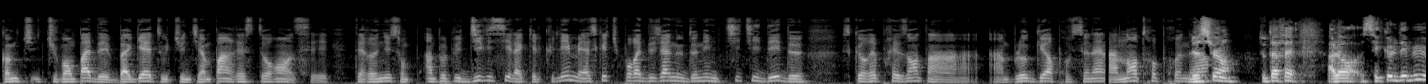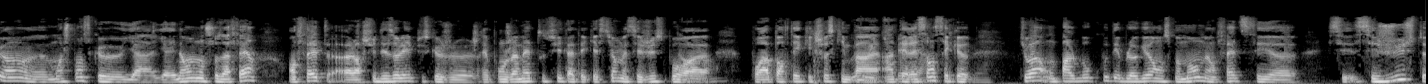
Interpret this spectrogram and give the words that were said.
comme tu, tu vends pas des baguettes ou tu ne tiens pas un restaurant, c'est tes revenus sont un peu plus difficiles à calculer. Mais est-ce que tu pourrais déjà nous donner une petite idée de ce que représente un, un blogueur professionnel, un entrepreneur? Bien sûr, tout à fait. Alors c'est que le début. Hein. Moi je pense qu'il y a, y a énormément de choses à faire. En fait, alors je suis désolé puisque je, je réponds jamais tout de suite à tes questions, mais c'est juste pour euh, pour apporter quelque chose qui me paraît intéressant, c'est que tu vois, on parle beaucoup des blogueurs en ce moment, mais en fait c'est euh, c'est juste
